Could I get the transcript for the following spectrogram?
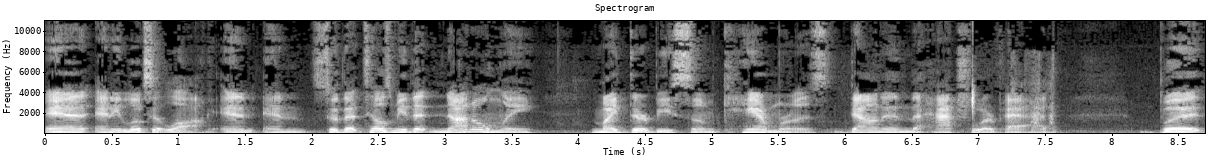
and and he looks at Locke, and and so that tells me that not only might there be some cameras down in the hatchler pad, but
